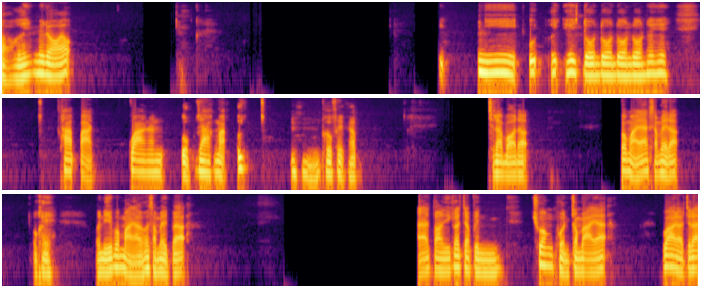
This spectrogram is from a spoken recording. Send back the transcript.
ต่อเลยไม่รอแล้ว นี่อุ้ยเฮ้ยเฮ้ยโดนโดนโดนโดนเฮ้ยเฮ้ยถ้าปาดกว้างนั้นหลบยากมากอุ้ยเพอร์เฟกครับ ชนะบอสแล้วเป้าหมายแรกสำเร็จแล้ว โอเค วันนี้เป้าหมายเราก็สำเร็จไปแล้วอ่าตอนนี้ก็จะเป็นช่วงผลกำไรอะว่าเราจะได้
